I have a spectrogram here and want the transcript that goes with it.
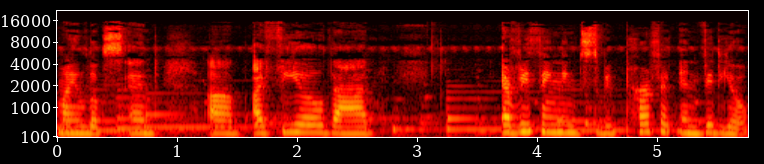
my looks, and uh, I feel that everything needs to be perfect in video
